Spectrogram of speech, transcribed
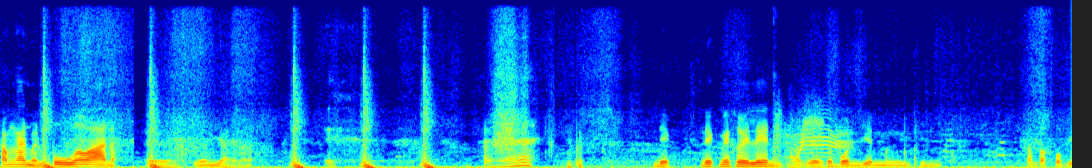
ทำงานเหมือนปูเมื่อวานอะ เออ เริ่มใหญ่แล้วหาเด็ก เด็กไม่เคยเล่นแล้วเดี๋ยวจะบ่นเย็นมืออีกทีนึงต้องประคบเ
